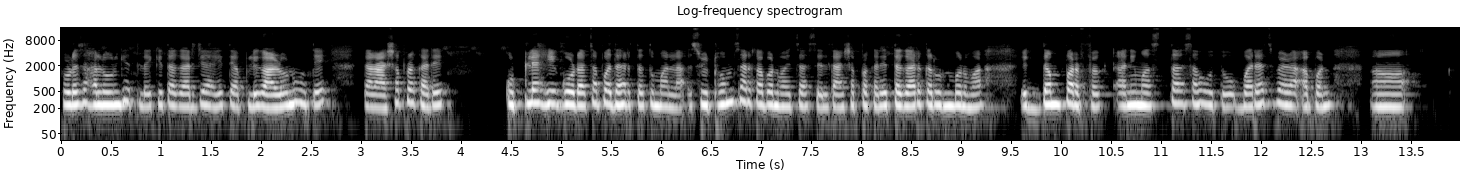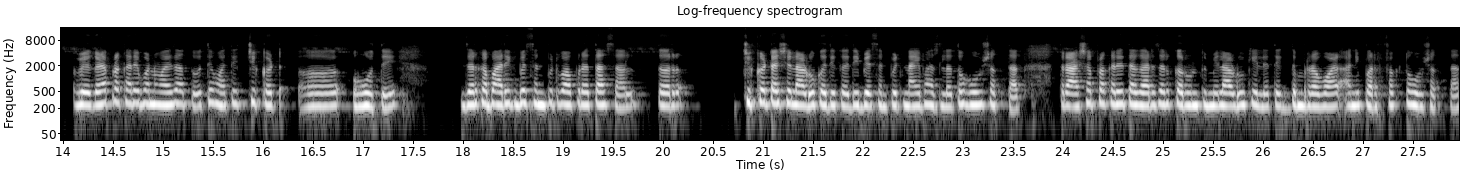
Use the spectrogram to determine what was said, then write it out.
थोडंसं हलवून घेतलं की तगार जी आहे ती आपली गाळून होते. तर अशा प्रकारे कुठल्याही गोडाचा पदार्थ तुम्हाला स्वीट होमसारखा बनवायचा असेल तर अशा प्रकारे तगार करून बनवा. एकदम परफेक्ट आणि मस्त असा होतो. बऱ्याच वेळा आपण वेगळ्या प्रकारे बनवायला जातो तेव्हा ते चिकट होते. जर का बारीक बेसनपीठ वापरत असाल तर चिकट असे लाडू कधी कधी बेसनपीठ नाही भाजलं तर होऊ शकतात. तर अशा प्रकारे तगार जर करून तुम्ही लाडू केले तर एकदम रवाळ आणि परफेक्ट होऊ शकतात.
